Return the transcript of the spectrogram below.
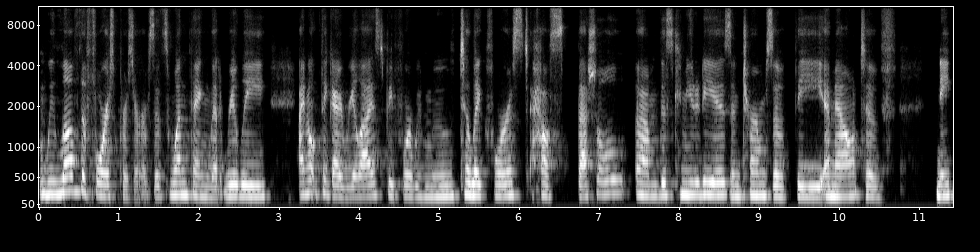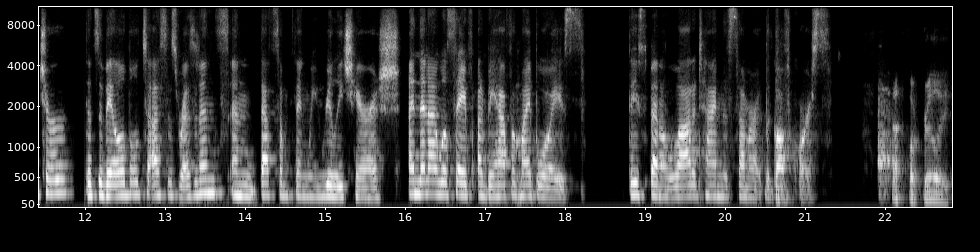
We love the forest preserves. It's one thing that really, I don't think I realized before we moved to Lake Forest how special um, this community is in terms of the amount of nature that's available to us as residents. And that's something we really cherish. And then I will say, on behalf of my boys, they spent a lot of time this summer at the golf course. Oh, really?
